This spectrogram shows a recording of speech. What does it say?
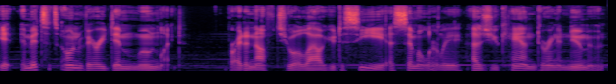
It emits its own very dim moonlight, bright enough to allow you to see as similarly as you can during a new moon.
